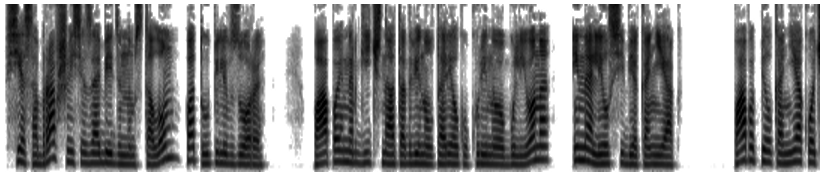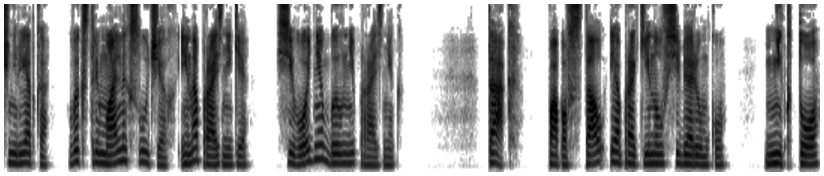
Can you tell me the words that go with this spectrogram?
Все собравшиеся за обеденным столом потупили взоры. Папа энергично отодвинул тарелку куриного бульона и налил себе коньяк. Папа пил коньяк очень редко, в экстремальных случаях и на празднике. Сегодня был не праздник. «Так», — папа встал и опрокинул в себя рюмку. «Никто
